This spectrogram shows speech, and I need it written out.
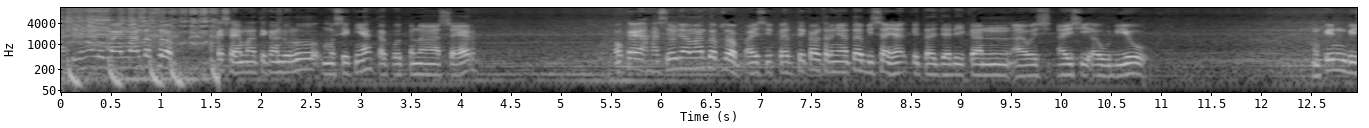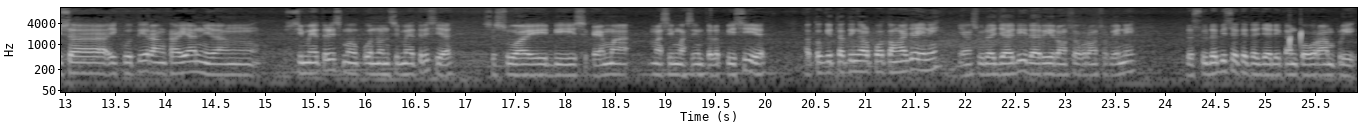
Hasilnya lumayan mantep sob. Oke saya matikan dulu musiknya. Takut kena share oke hasilnya mantap sob. IC vertikal ternyata bisa ya kita jadikan IC audio. Mungkin bisa ikuti rangkaian yang simetris maupun non simetris ya sesuai di skema masing-masing televisi ya. Atau kita tinggal potong aja ini yang sudah jadi dari rongsok-rongsok ini sudah sudah bisa kita jadikan power ampli.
